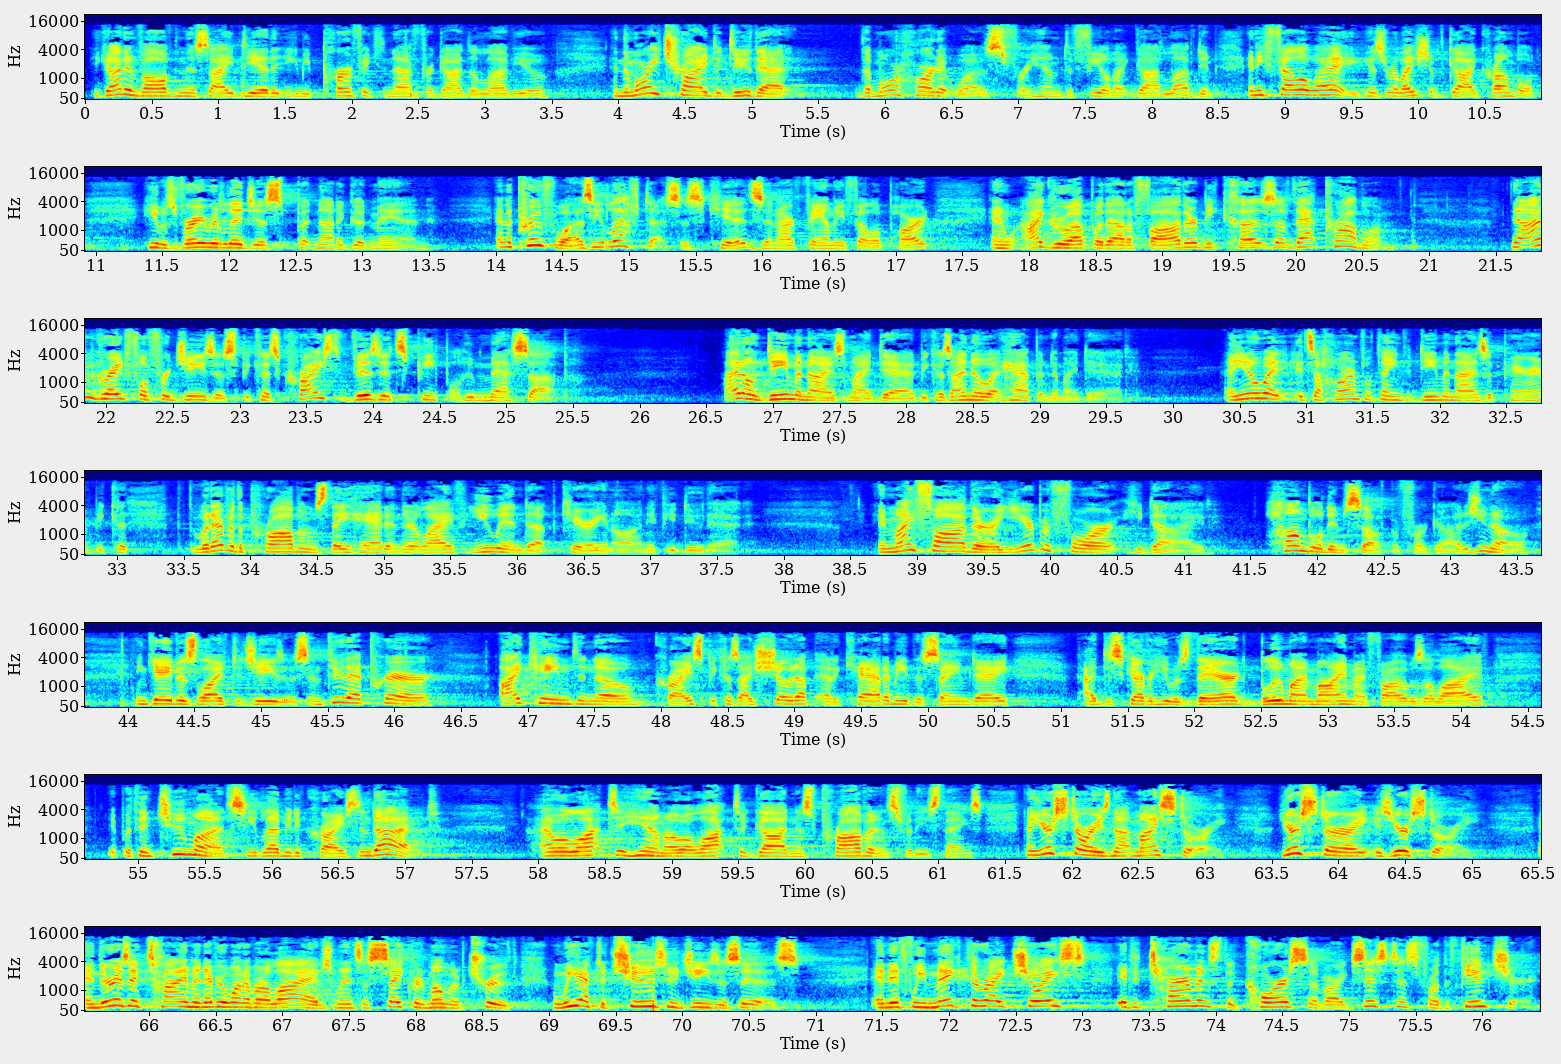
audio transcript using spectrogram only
He got involved in this idea that you can be perfect enough for God to love you. And the more he tried to do that, the more hard it was for him to feel that God loved him. And he fell away. His relationship with God crumbled. He was very religious, but not a good man. And the proof was he left us as kids, and our family fell apart. And I grew up without a father because of that problem. Now, I'm grateful for Jesus because Christ visits people who mess up. I don't demonize my dad because I know what happened to my dad. And you know what? It's a harmful thing to demonize a parent because whatever the problems they had in their life, you end up carrying on if you do that. And my father, a year before he died, humbled himself before God, as you know, and gave his life to Jesus. And through that prayer, I came to know Christ because I showed up at Academy the same day. I discovered he was there. It blew my mind. My father was alive. Within two months, he led me to Christ and died. I owe a lot to him. I owe a lot to God and his providence for these things. Now, your story is not my story. Your story is your story. And there is a time in every one of our lives when it's a sacred moment of truth, when we have to choose who Jesus is. And if we make the right choice, it determines the course of our existence for the future.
